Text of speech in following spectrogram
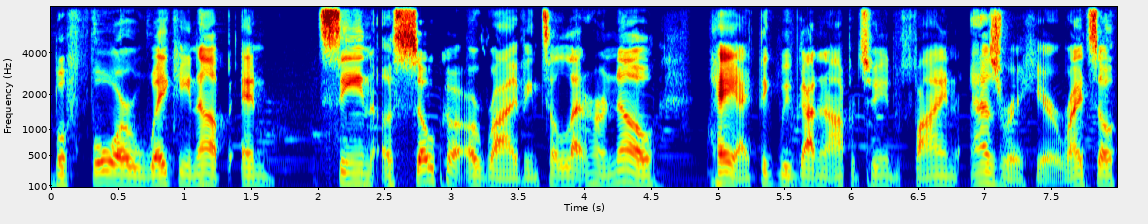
before waking up and seeing Ahsoka arriving to let her know hey, I think we've got an opportunity to find Ezra here, right? So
